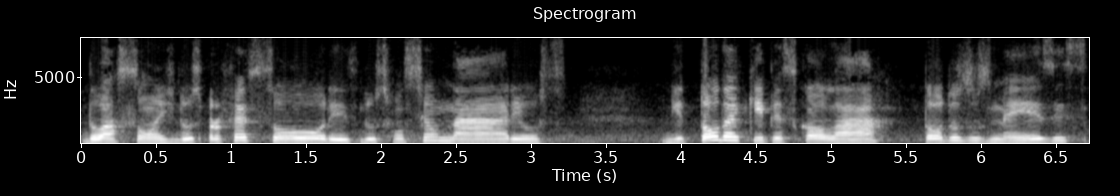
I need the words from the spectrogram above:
doações dos professores, dos funcionários, de toda a equipe escolar, todos os meses.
